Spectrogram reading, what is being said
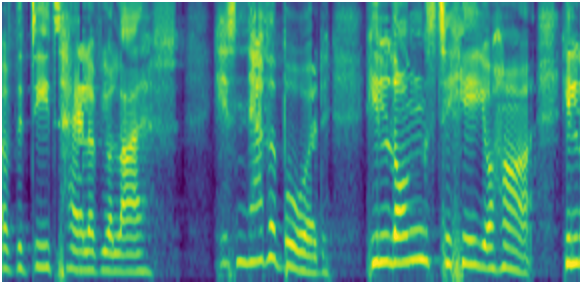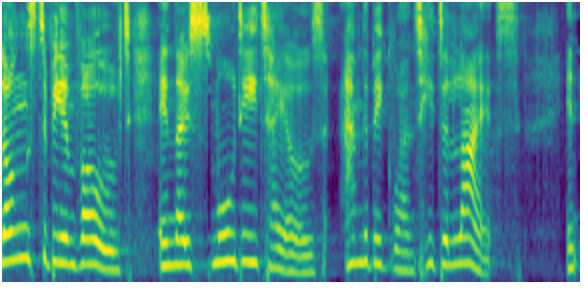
of the detail of your life. He's never bored. He longs to hear your heart. He longs to be involved in those small details and the big ones. He delights in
